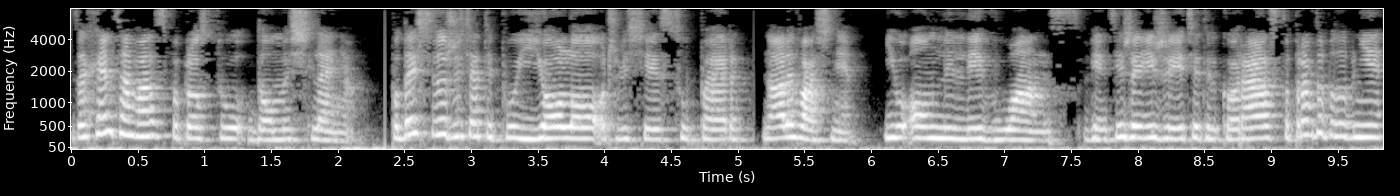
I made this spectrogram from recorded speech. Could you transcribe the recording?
zachęcam Was po prostu do myślenia. Podejście do życia typu YOLO oczywiście jest super, no ale właśnie, you only live once, więc jeżeli żyjecie tylko raz, to prawdopodobnie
